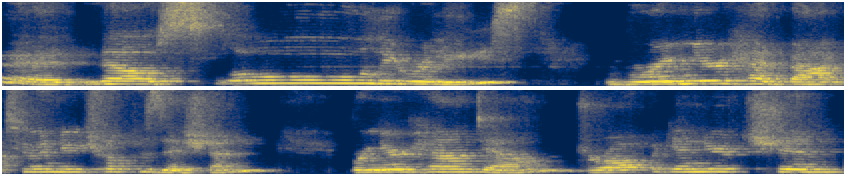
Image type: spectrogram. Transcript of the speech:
Good. Now slowly release. Bring your head back to a neutral position. Bring your hand down. Drop again your chin.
